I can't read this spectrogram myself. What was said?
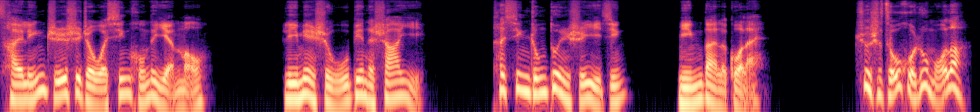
彩铃直视着我猩红的眼眸，里面是无边的杀意。他心中顿时一惊，明白了过来，这是走火入魔了。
